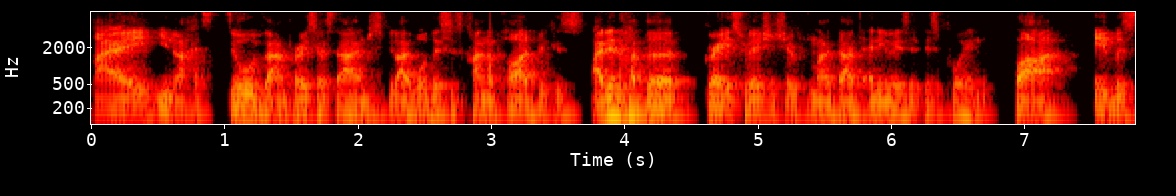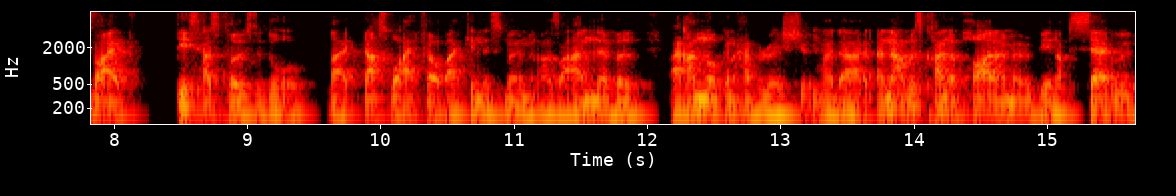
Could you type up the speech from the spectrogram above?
I, you know, had to deal with that and process that and just be like, well, this is kind of hard because I didn't have the greatest relationship with my dad, anyways, at this point. But it was like this has closed the door. Like that's what I felt like in this moment. I was like, I'm never, like, I'm not gonna have a relationship with my dad. And that was kind of hard. I remember being upset with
